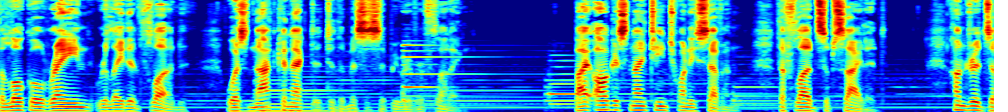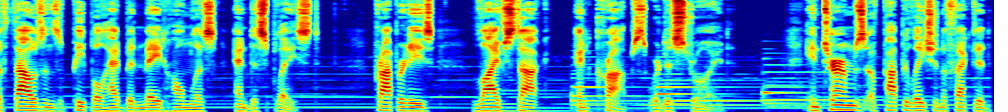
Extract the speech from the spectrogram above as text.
The local rain related flood was not connected to the Mississippi River flooding. By August 1927, the flood subsided. Hundreds of thousands of people had been made homeless and displaced. Properties, livestock, and crops were destroyed. In terms of population affected,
